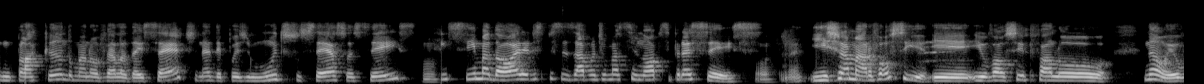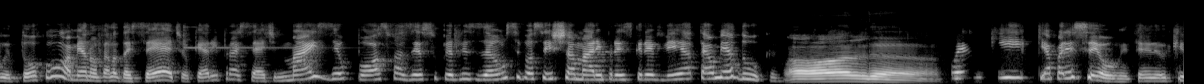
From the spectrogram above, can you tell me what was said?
emplacando uma novela das sete, né, depois de muito sucesso, às seis. Hum. Em cima da hora, eles precisavam de uma sinopse para as seis. Hum. Né? E chamaram o Valci. E, e o Valci falou: Não, eu estou com a minha novela das sete, eu quero ir para as sete, mas eu posso fazer supervisão se vocês chamarem para escrever até o Meia Duca. Olha! Foi que, que apareceu, entendeu? Que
